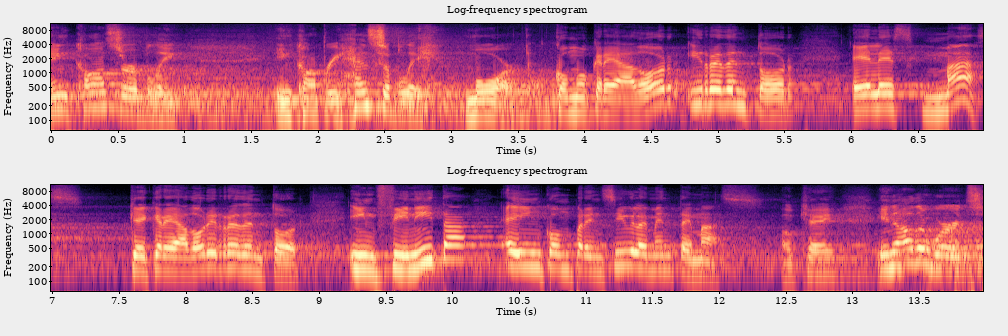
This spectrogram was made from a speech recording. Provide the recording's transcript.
incomparably, incomprehensibly more. Como creador y redentor, Él es más que creador y redentor, infinita e incomprensiblemente más. Okay? In other words,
